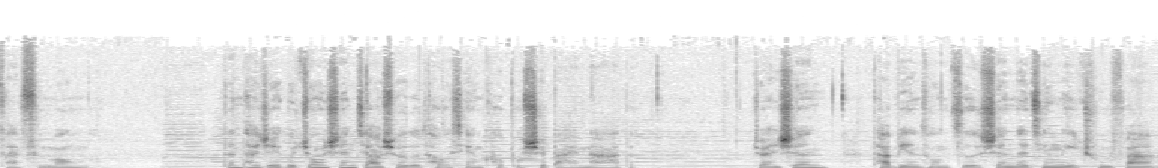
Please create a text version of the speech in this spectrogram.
再次懵了，但他这个终身教授的头衔可不是白拿的。转身，他便从自身的经历出发。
